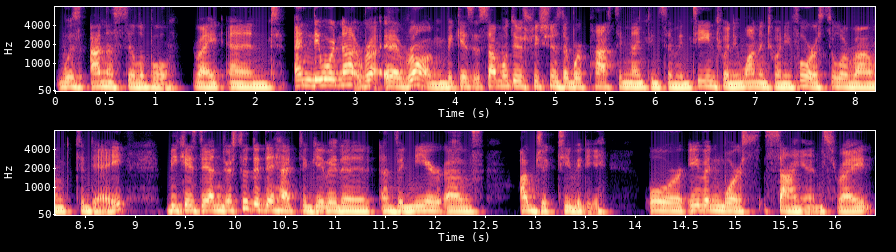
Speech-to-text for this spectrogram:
was unassailable, right? And and they were not uh, wrong because some of the restrictions that were passed in 1917, 21, and 24 are still around today because they understood that they had to give it a, a veneer of objectivity or even worse, science, right?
